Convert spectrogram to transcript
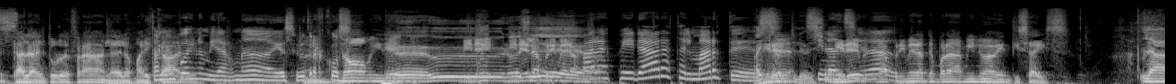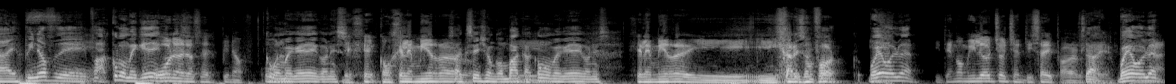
está la del Tour de France, la de los mariscales. También puedes no mirar nada y hacer otras Ah, cosas. No, miré, Eh, uh, miré, no miré la primera. Para esperar hasta el martes. Hay que Miré, televisión. Sin miré la primera temporada de 1926. La spin-off de. Fa, ¿Cómo me quedé? Uno con de los spin-off. ¿Cómo Uno. me quedé con eso? De con Helen Mirren. Succession con Vaca. y- ¿Cómo me quedé con eso? Helen Mirren y, y Harrison Ford. Voy a volver. Y tengo 1886 para ver. Claro, voy a volver.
